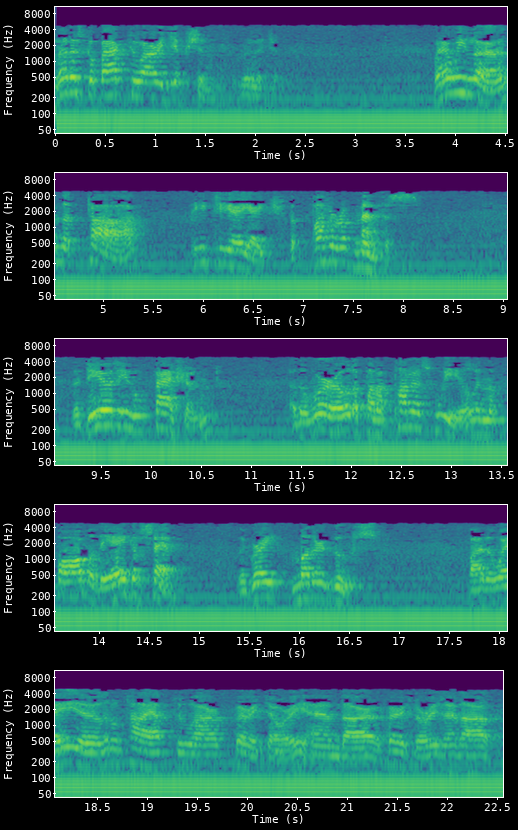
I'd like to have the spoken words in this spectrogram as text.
let us go back to our Egyptian religion, where we learn that Ptah P-T-A-H, the potter of Memphis, the deity who fashioned the world upon a potter's wheel in the form of the egg of Seb, the great mother goose. By the way, a little tie-up to our fairy story and our fairy stories and our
